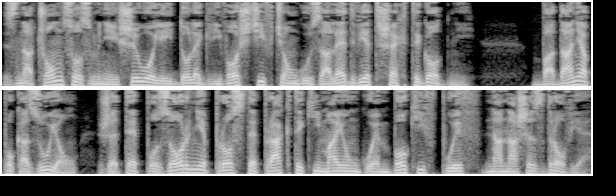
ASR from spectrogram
znacząco zmniejszyło jej dolegliwości w ciągu zaledwie trzech tygodni. Badania pokazują, że te pozornie proste praktyki mają głęboki wpływ na nasze zdrowie.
